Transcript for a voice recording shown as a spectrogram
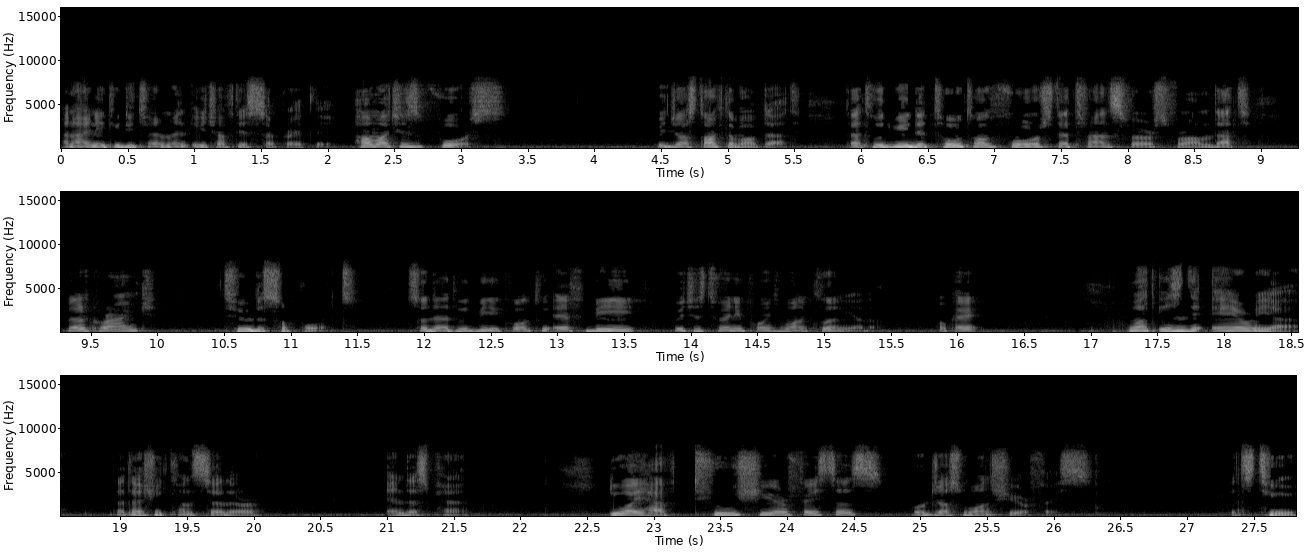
and I need to determine each of these separately. How much is force? We just talked about that. That would be the total force that transfers from that bell crank to the support. So that would be equal to FB, which is 20.1 kilonewton. Okay? What is the area that I should consider in this pin? Do I have two shear faces or just one shear face? It's two.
